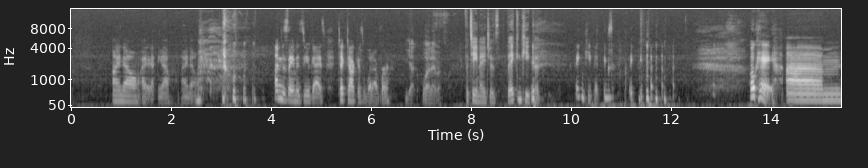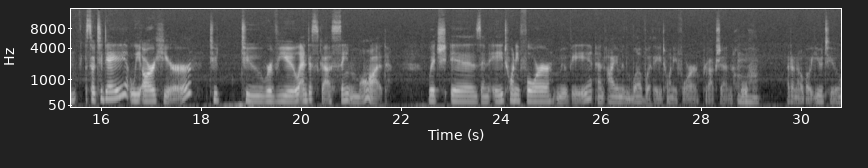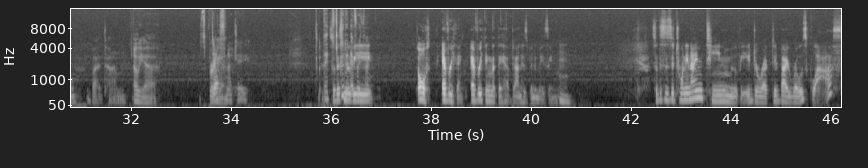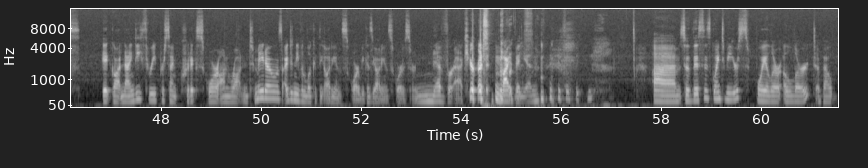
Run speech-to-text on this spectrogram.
I know. I yeah, I know. I'm the same as you guys. TikTok is whatever. Yeah, whatever. For teenagers, they can keep it. They can keep it exactly. okay. Um, so today we are here to to review and discuss Saint Maud, which is an A24 movie, and I am in love with A24 production. Oh, I don't know about you two, but um, oh yeah, it's brilliant. Definitely. But they're so this good at movie. everything. Oh, everything, everything that they have done has been amazing. Mm. So this is a 2019 movie directed by Rose Glass. It got 93% critic score on Rotten Tomatoes. I didn't even look at the audience score because the audience scores are never accurate, in my opinion. um, so this is going to be your spoiler alert about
